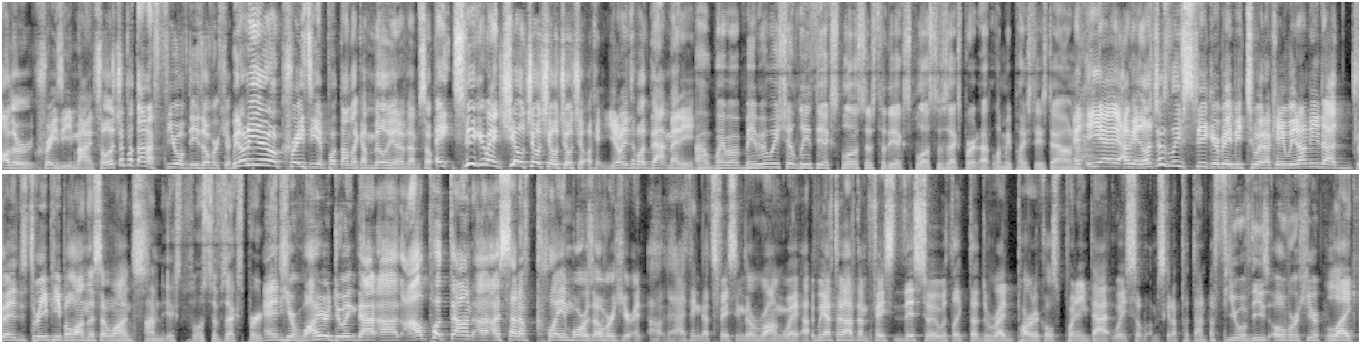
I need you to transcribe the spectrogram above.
other crazy mines. So let's just put down a few of these over here. We don't need to go crazy and put down like a million of them. So, hey, speaker man, chill, chill, chill, chill, chill. Okay, you don't need to put that many. Uh, wait, wait, maybe we should leave the explosives to the explosives expert. Uh, let me place these down. yeah, yeah, okay, let's just leave speaker baby to it, okay? We don't need uh, th- three people on this at once. I'm the explosives expert. And here, while you're doing that, uh, I'll put down a, a set of claymores over here. And oh, I think that's facing the wrong way. Uh, we have to have them face this way with like the, the red particles pointing that way. So I'm just gonna put down a few of these over here like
